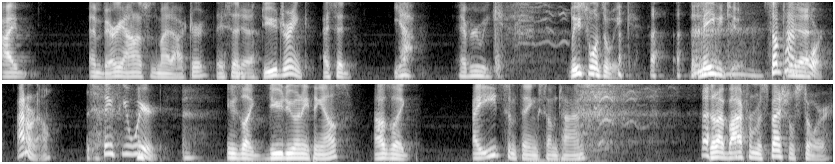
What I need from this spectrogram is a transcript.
I am very honest with my doctor. They said, Yeah. "Do you drink?" I said, "Yeah, Every week. at least once a week, maybe two, sometimes Yeah. four. I don't know. Things get weird." He was like, "Do you do anything else?" I was like, "I eat some things sometimes that I buy from a special store."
